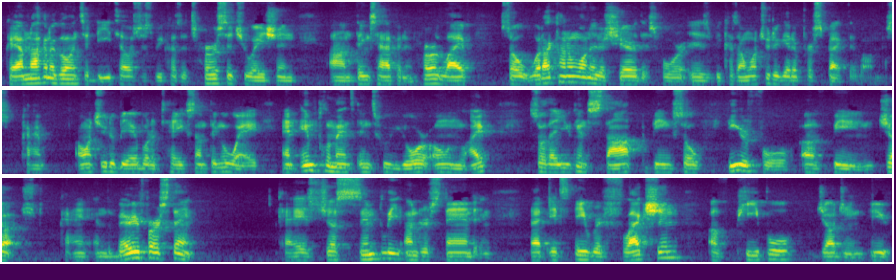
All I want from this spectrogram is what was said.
Okay, I'm not going to go into details just because it's her situation. Um, things happen in her life. So what I kind of wanted to share this for is because I want you to get a perspective on this. Okay, I want you to be able to take something away and implement into your own life so that you can stop being so fearful of being judged. Okay, and the very first thing, okay, is just simply understanding that it's a reflection of people judging you.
